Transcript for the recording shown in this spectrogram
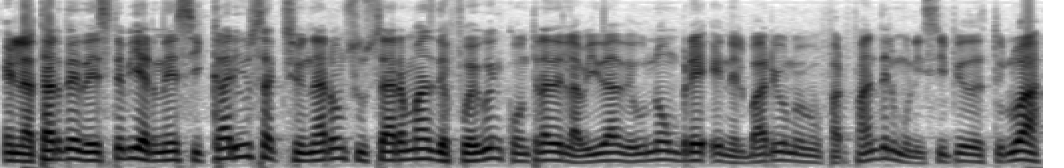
En la tarde de este viernes, sicarios accionaron sus armas de fuego en contra de la vida de un hombre en el barrio Nuevo Farfán del municipio de Tuluá.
